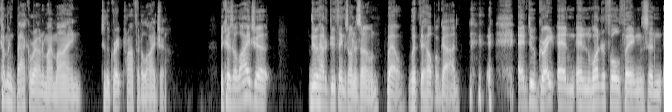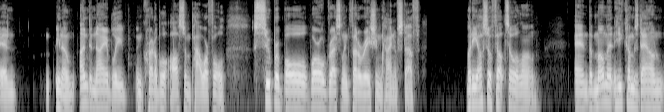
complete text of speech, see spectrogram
coming back around in my mind to the great prophet Elijah. Because Elijah knew how to do things on his own, well, with the help of God, and do great and, and wonderful things and, and, you know, undeniably incredible, awesome, powerful, Super Bowl, World Wrestling Federation kind of stuff. But he also felt so alone. And the moment he comes down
